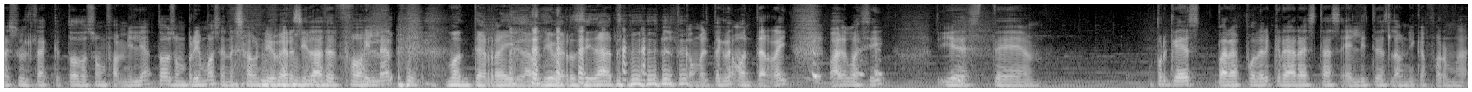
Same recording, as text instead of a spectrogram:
resulta que todos son familia, todos son primos en esa universidad de Foiler, Monterrey, la universidad. como el Tec de Monterrey o algo así. Y este porque es para poder crear a estas élites la única forma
